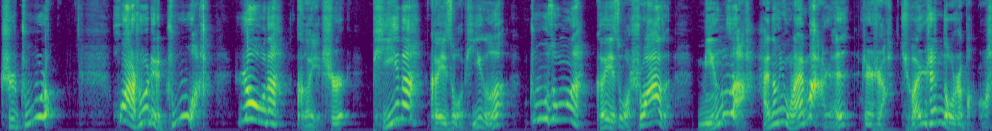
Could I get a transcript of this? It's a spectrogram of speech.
吃猪肉。话说这猪啊，肉呢可以吃，皮呢可以做皮革，猪鬃啊可以做刷子，名字啊还能用来骂人，真是啊，全身都是宝啊。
